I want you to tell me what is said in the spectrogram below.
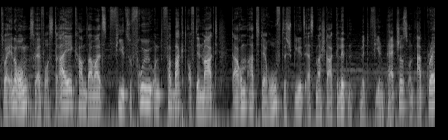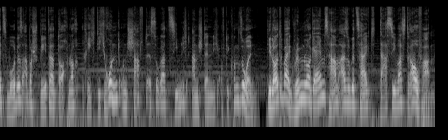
Zur Erinnerung, Spellforce 3 kam damals viel zu früh und verbuggt auf den Markt, darum hat der Ruf des Spiels erstmal stark gelitten. Mit vielen Patches und Upgrades wurde es aber später doch noch richtig rund und schaffte es sogar ziemlich anständig auf die Konsole holen. Die Leute bei Grimlore Games haben also gezeigt, dass sie was drauf haben.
